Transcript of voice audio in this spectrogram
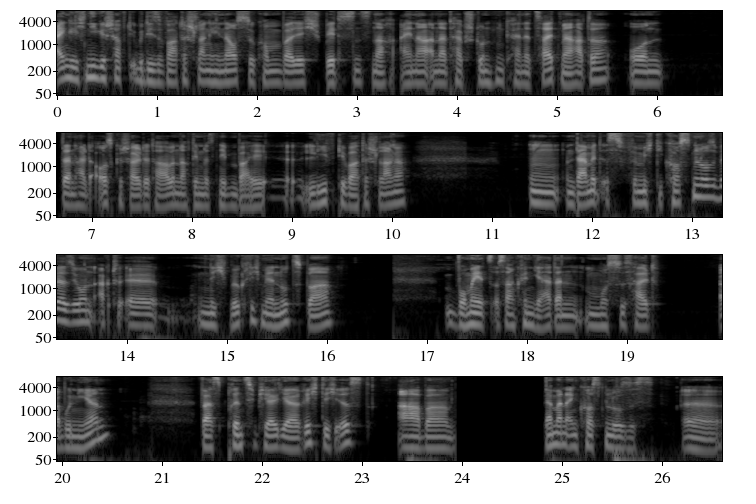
eigentlich nie geschafft, über diese Warteschlange hinauszukommen, weil ich spätestens nach einer, anderthalb Stunden keine Zeit mehr hatte und dann halt ausgeschaltet habe, nachdem das nebenbei äh, lief, die Warteschlange. Mm, und damit ist für mich die kostenlose Version aktuell nicht wirklich mehr nutzbar. Wo man jetzt auch sagen können, ja, dann muss es halt abonnieren, was prinzipiell ja richtig ist, aber wenn man ein kostenloses, äh,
